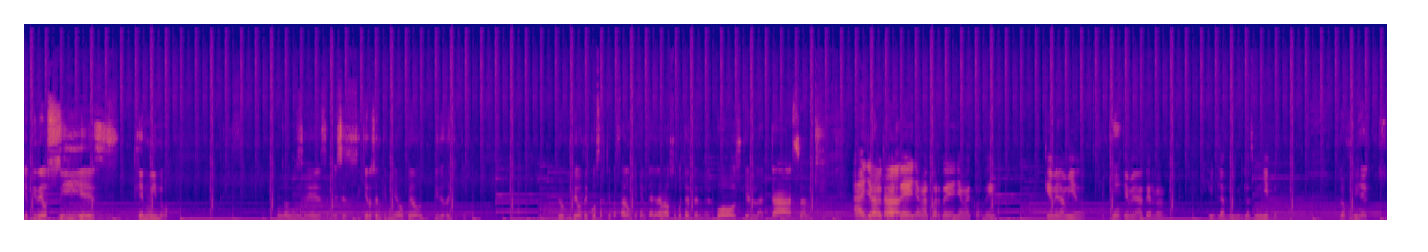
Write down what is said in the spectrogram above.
El video sí es genuino. Entonces, a veces si quiero sentir miedo, veo videos de YouTube. Veo videos de cosas que pasaron que gente ha grabado supuestamente en el bosque, en la casa. Ay, ya me acordé, ya me acordé, ya me acordé. Que me da miedo. ¿Qué? Que me da terror. los muñecos. Los muñecos.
